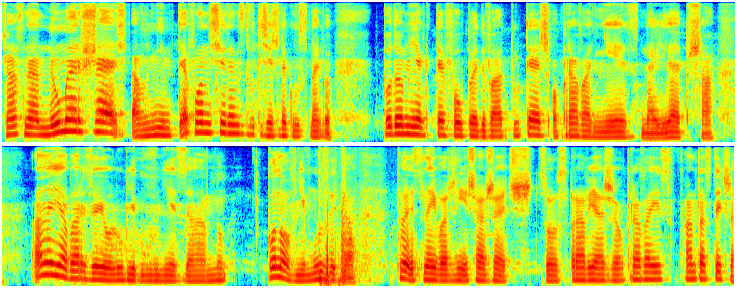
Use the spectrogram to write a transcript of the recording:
Czas na numer 6, a w nim Teflon 7 z 2008. Podobnie jak TVP2, tu też oprawa nie jest najlepsza, ale ja bardzo ją lubię głównie za, no, ponownie muzyka. To jest najważniejsza rzecz, co sprawia, że oprawa jest fantastyczna.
